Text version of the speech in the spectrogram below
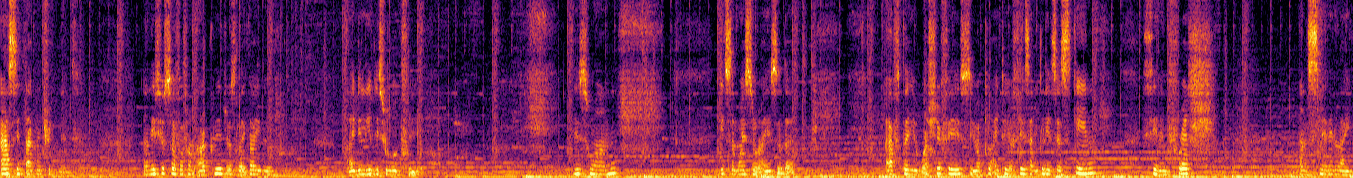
acid acne treatment and if you suffer from acne just like I do I believe this will work for you. This one it's a moisturizer that after you wash your face you apply to your face and it leaves your skin feeling fresh and smelling like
